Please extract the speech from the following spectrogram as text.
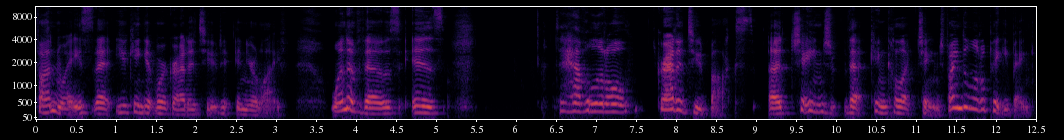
fun ways, that you can get more gratitude in your life. One of those is to have a little gratitude box, a change that can collect change. Find a little piggy bank,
